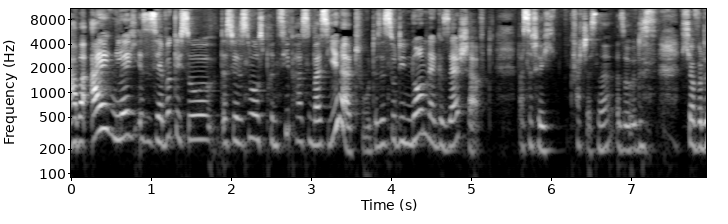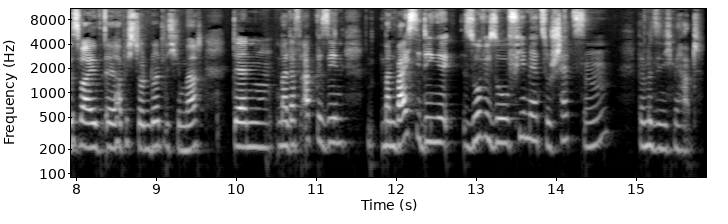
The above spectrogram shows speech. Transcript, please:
Aber eigentlich ist es ja wirklich so, dass wir das nur aus Prinzip hassen, weil es jeder tut. Das ist so die Norm der Gesellschaft. Was natürlich Quatsch ist, ne? Also das, ich hoffe, das äh, habe ich schon deutlich gemacht. Denn mal davon abgesehen, man weiß die Dinge sowieso viel mehr zu schätzen, wenn man sie nicht mehr hat.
